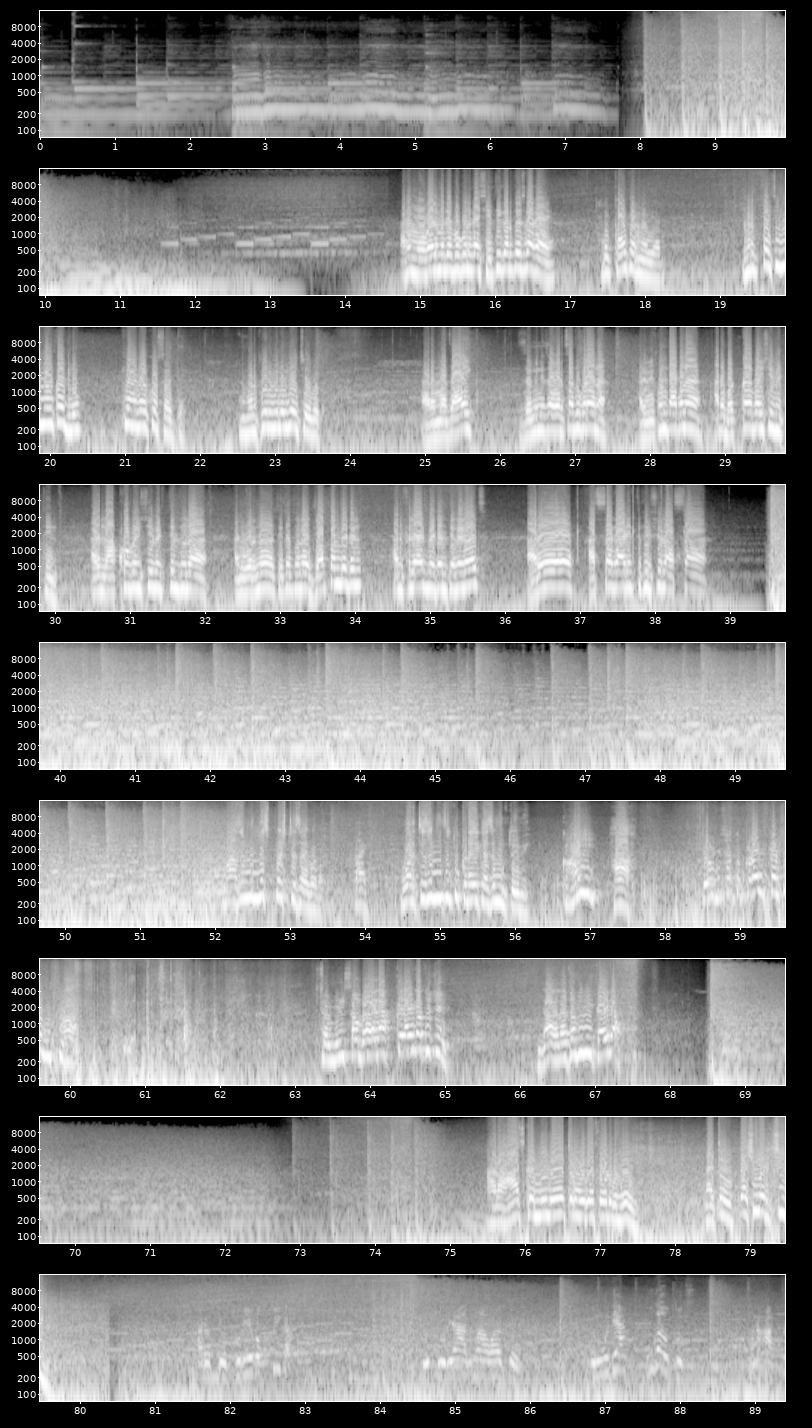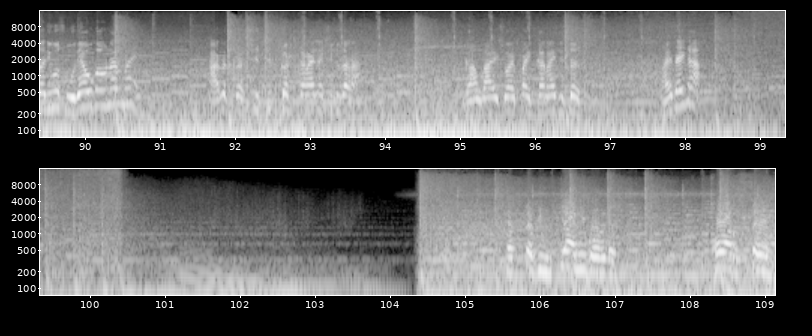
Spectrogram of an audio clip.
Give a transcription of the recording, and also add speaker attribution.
Speaker 1: अरे मोबाईल मध्ये बघून काय शेती करतोयस का काय?
Speaker 2: अरे काय करणार यार? घरात पैशाचं नाव काढलं की आम्हाला कोसळते आणि मला फोर व्हीलर घ्यायची आहे बघ.
Speaker 1: अरे माझा ऐक. जमिनीचा वरचा तुकडा आहे ना. अरे विकून टाक ना. अरे भक्कळ पैसे भेटतील. अरे लाखो पैसे भेटतील तुला. आणि वरनं तिथे तुला जॉब पण भेटेल. आणि फ्लॅट भेटेल ते वेगळंच. अरे असा गाडीत फिरशील असा
Speaker 2: माझं म्हणणं स्पष्टच आहे बघा.
Speaker 3: काय?
Speaker 2: वरच्या जमिनीचा तुकडा ऐकायचं म्हणतोय मी.
Speaker 3: काय?
Speaker 2: हा.
Speaker 3: जमिनीचा तुकडा इतकायचा होतो
Speaker 2: हा.
Speaker 3: जमीन सांभाळायला अक्कल आहे का तुझी? लागला जमीन विकायला अरे आज कमी नाही तर उद्या पोट भरेल. नाहीतर उपाशी वरचील अरे तो सूर्य बघतोय का? तो सूर्य आज मावळतो पण उद्या उगावतोच पण आजचा दिवस उद्या उगावणार नाही. अरे कशीचीच कष्ट करायला शिक जरा. घाम गाळ्याशिवाय पैका नाही दिसत. माहीत आहे का? फक्त भिंती आणि बोर्ड. For sale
